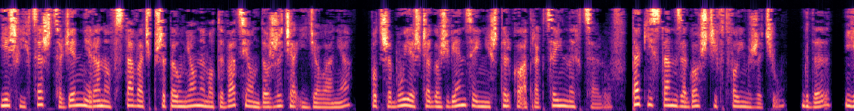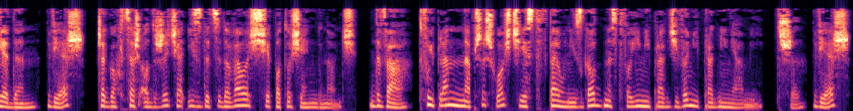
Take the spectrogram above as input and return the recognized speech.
Jeśli chcesz codziennie rano wstawać przepełniony motywacją do życia i działania, potrzebujesz czegoś więcej niż tylko atrakcyjnych celów. Taki stan zagości w Twoim życiu, gdy 1. Wiesz, czego chcesz od życia i zdecydowałeś się po to sięgnąć. 2. Twój plan na przyszłość jest w pełni zgodny z Twoimi prawdziwymi pragnieniami. 3. Wiesz,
